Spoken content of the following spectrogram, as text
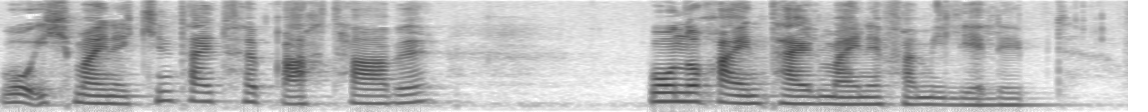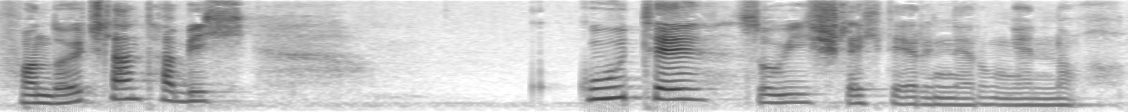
wo ich meine Kindheit verbracht habe, wo noch ein Teil meiner Familie lebt. Von Deutschland habe ich gute sowie schlechte Erinnerungen noch.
